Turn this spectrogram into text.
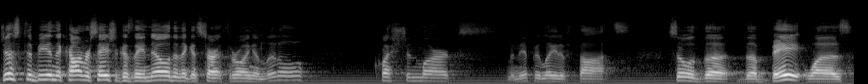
just to be in the conversation because they know that they can start throwing in little question marks, manipulative thoughts. So the, the bait was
